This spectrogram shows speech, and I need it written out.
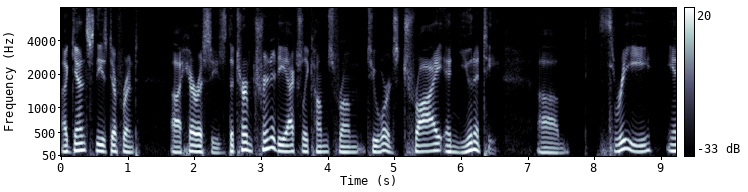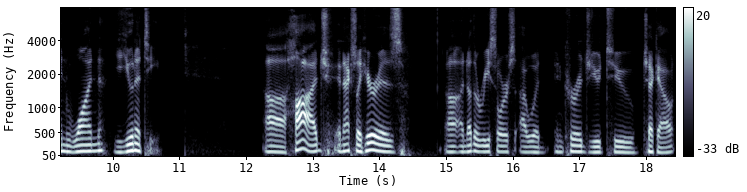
against these different uh, heresies. The term Trinity actually comes from two words tri and unity. Um, three in one unity. Uh, Hodge, and actually, here is uh, another resource I would encourage you to check out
